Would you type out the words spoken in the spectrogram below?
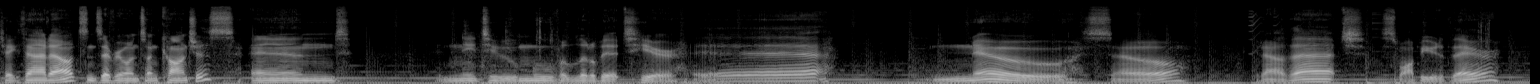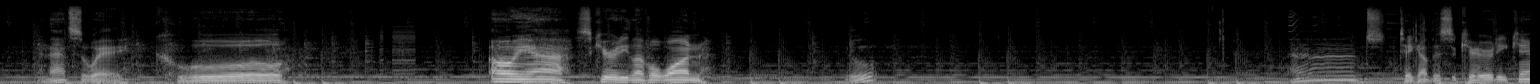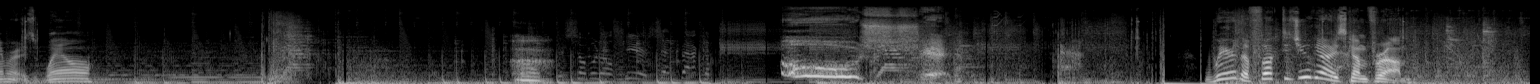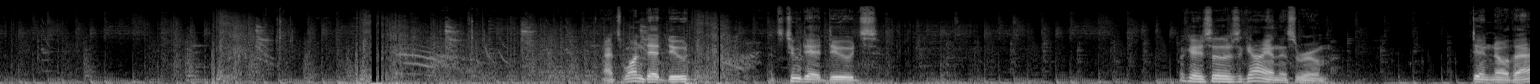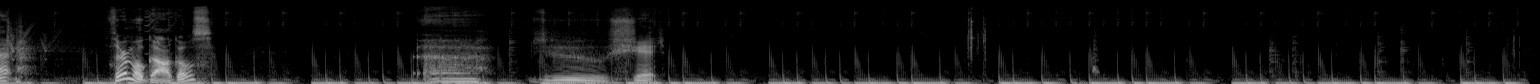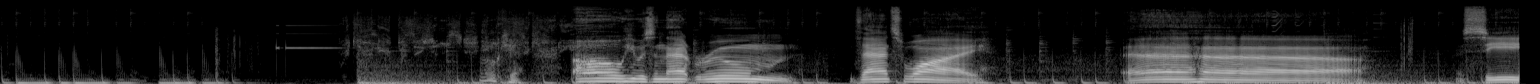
take that out since everyone's unconscious. And need to move a little bit here. Uh, no. So, get out of that. Swap you to there. And that's the way. Cool. Oh yeah, security level one. Ooh. Uh, take out this security camera as well. oh shit! Where the fuck did you guys come from? That's one dead dude. That's two dead dudes. Okay, so there's a guy in this room. Didn't know that. Thermal goggles. In that room. That's why. Uh, I see.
